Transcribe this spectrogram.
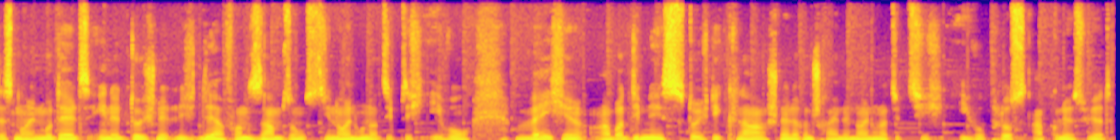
des neuen Modells ähnelt durchschnittlich der von Samsungs die 970 Evo, welche aber demnächst durch die klar schnelleren schreibenden 970 Evo Plus abgelöst wird.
